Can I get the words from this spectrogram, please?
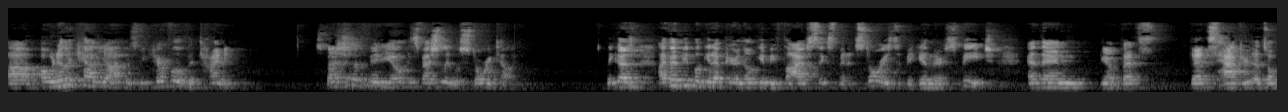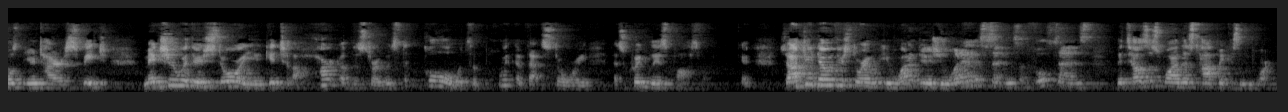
Uh, oh, another caveat is be careful of the timing, especially with video, especially with storytelling. Because I've had people get up here and they'll give me five, six minute stories to begin their speech, and then you know that's that's half your, that's almost your entire speech. Make sure with your story you get to the heart of the story. What's the goal? What's the point of that story as quickly as possible? Okay? So after you're done with your story, what you want to do is you want to add a sentence, a full sentence that tells us why this topic is important.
